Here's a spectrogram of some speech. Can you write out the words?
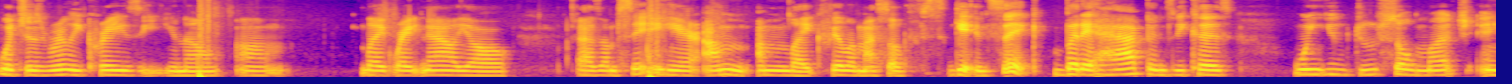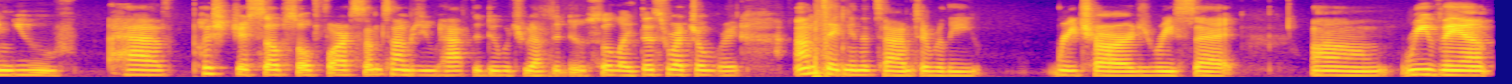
which is really crazy, you know. Um like right now, y'all, as I'm sitting here, I'm I'm like feeling myself getting sick. But it happens because when you do so much and you have pushed yourself so far, sometimes you have to do what you have to do. So like this retrograde, I'm taking the time to really recharge, reset, um, revamp,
